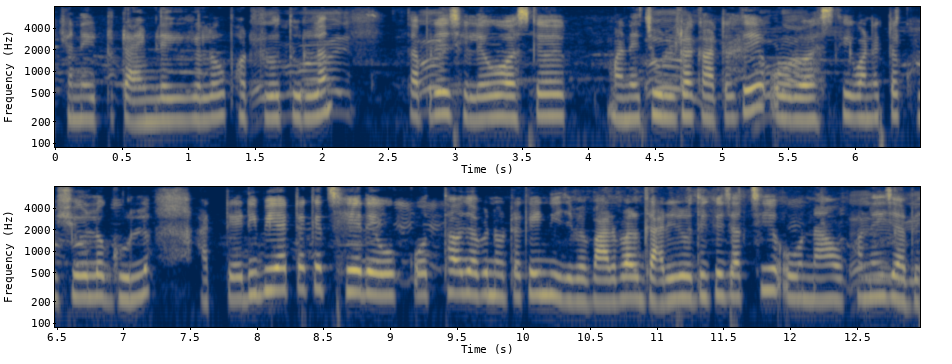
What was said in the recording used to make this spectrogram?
এখানে একটু টাইম লেগে গেলেও ফটো তুললাম। তারপরে ছেলেও আজকে মানে চুলটা কাটাতে ওর আজকে অনেকটা খুশি হলো, ঘুরলো। আর টেডি বিয়ারটাকে ছেড়ে ও কোথাও যাবে না, ওটাকেই নিয়ে যাবে। বারবার গাড়ির ওদিকে যাচ্ছি, ও না ওখানেই যাবে।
